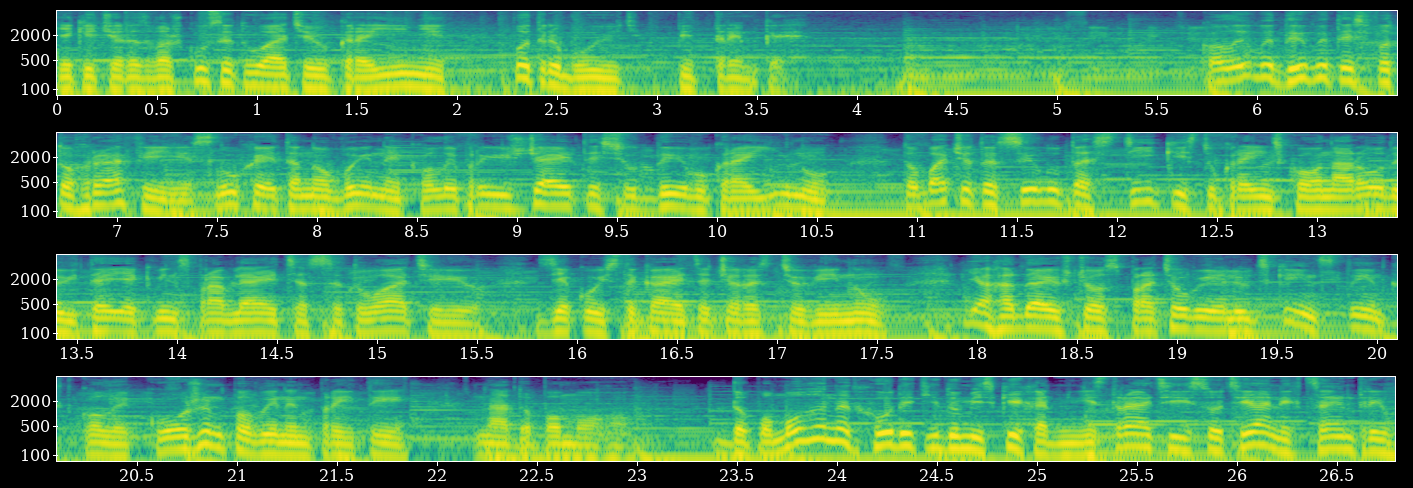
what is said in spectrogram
які через важку ситуацію в країні потребують підтримки. Коли ви дивитесь фотографії, слухаєте новини, коли приїжджаєте сюди в Україну, то бачите силу та стійкість українського народу і те, як він справляється з ситуацією, з якою стикається через цю війну. Я гадаю, що спрацьовує людський інстинкт, коли кожен повинен прийти на допомогу. Допомога надходить і до міських адміністрацій, соціальних центрів,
